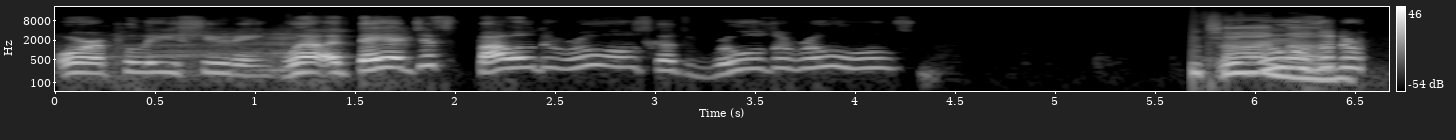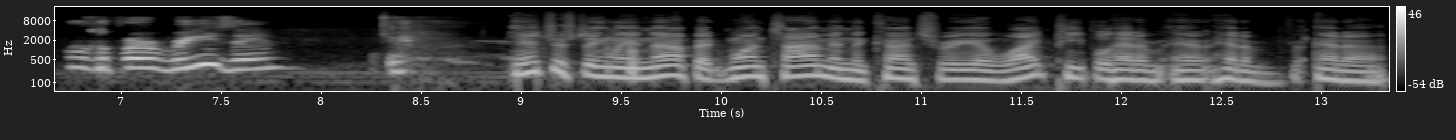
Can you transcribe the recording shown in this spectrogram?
or a police shooting? Well, if they had just followed the rules, because rules are rules, time, the rules uh, are the rules for a reason. interestingly enough, at one time in the country, uh, white people had a uh, had a had a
